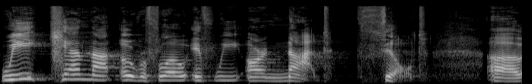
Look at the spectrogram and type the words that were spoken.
We cannot overflow if we are not filled. Uh,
